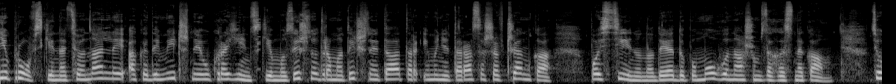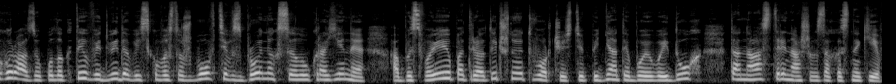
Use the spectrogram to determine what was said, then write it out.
Дніпровський національний академічний український музично-драматичний театр імені Тараса Шевченка постійно надає допомогу нашим захисникам. Цього разу колектив відвідав військовослужбовців Збройних сил України, аби своєю патріотичною творчістю підняти бойовий дух та настрій наших захисників.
